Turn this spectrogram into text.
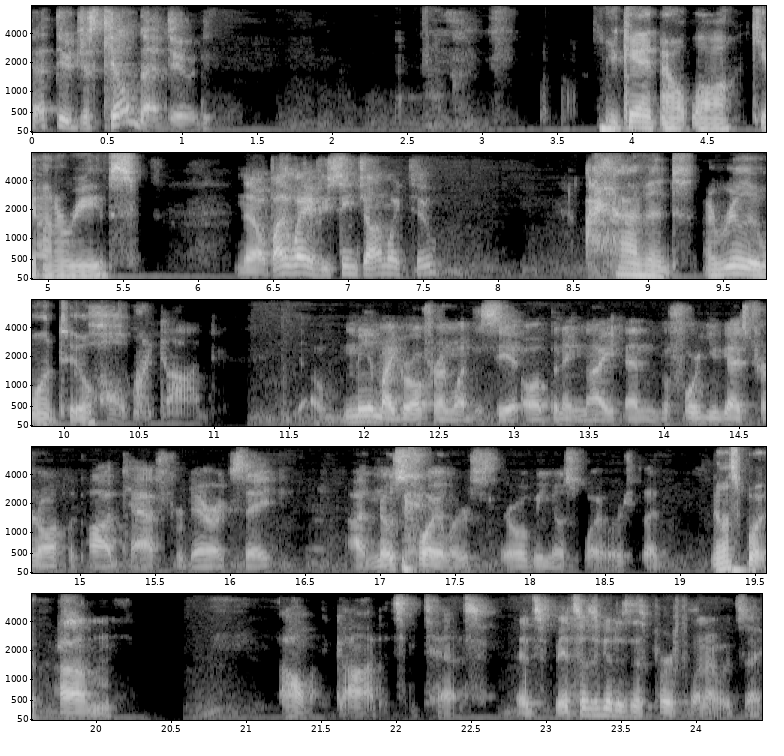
that dude just killed that dude. You can't outlaw Keanu Reeves. No, by the way, have you seen John Wick 2? I haven't. I really want to. Oh my god. Me and my girlfriend went to see it opening night, and before you guys turn off the podcast for Derek's sake, uh, no spoilers. there will be no spoilers, but No spoilers. um, oh my god, it's intense. It's it's as good as this first one, I would say.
